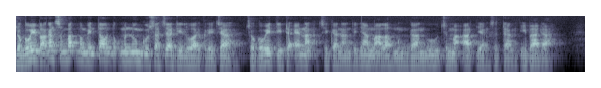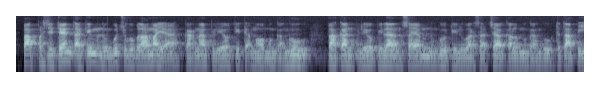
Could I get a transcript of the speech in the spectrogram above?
Jokowi bahkan sempat meminta untuk menunggu saja di luar gereja. Jokowi tidak enak jika nantinya malah mengganggu jemaat yang sedang ibadah. Pak Presiden tadi menunggu cukup lama ya, karena beliau tidak mau mengganggu. Bahkan beliau bilang, saya menunggu di luar saja kalau mengganggu. Tetapi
